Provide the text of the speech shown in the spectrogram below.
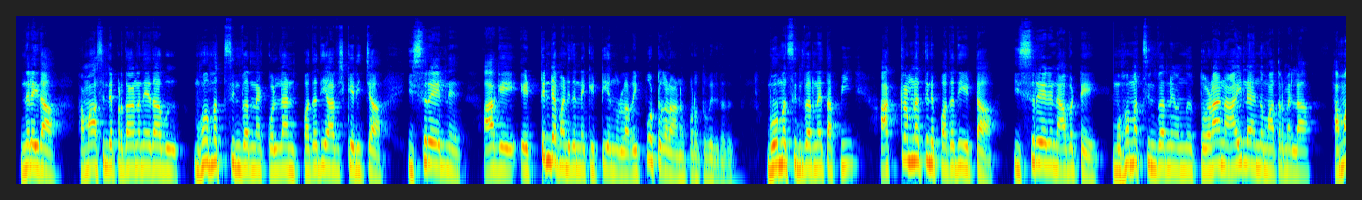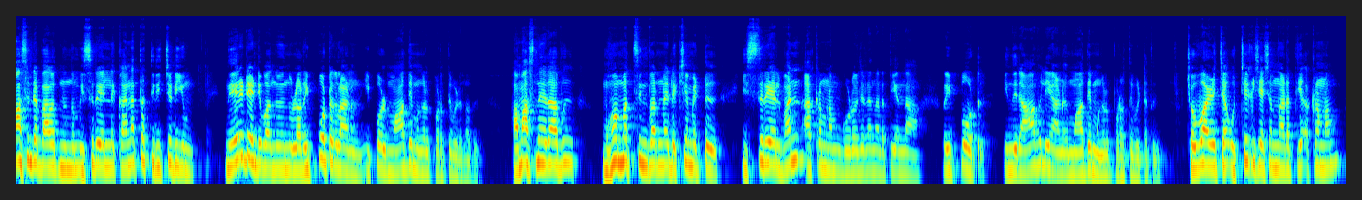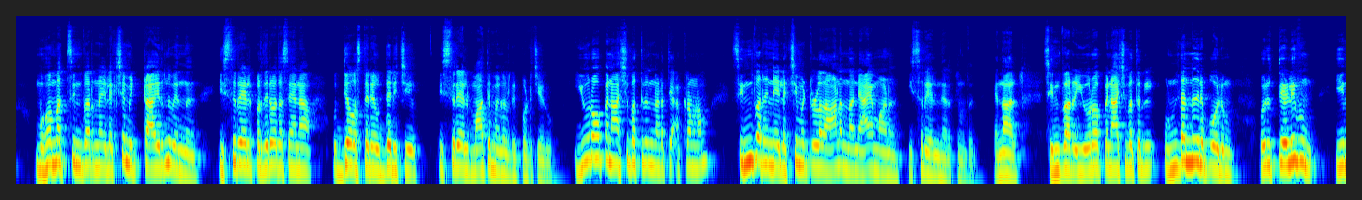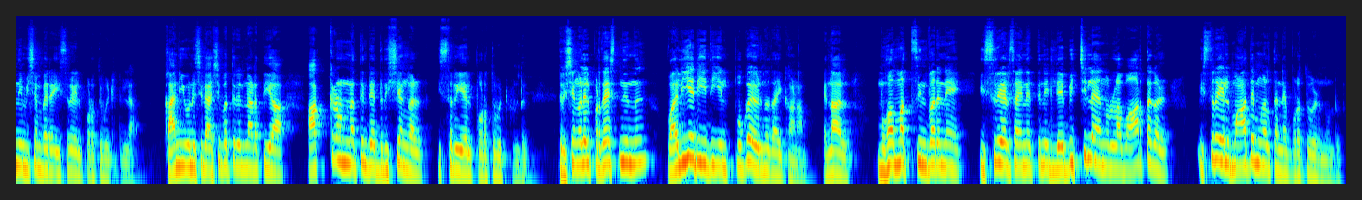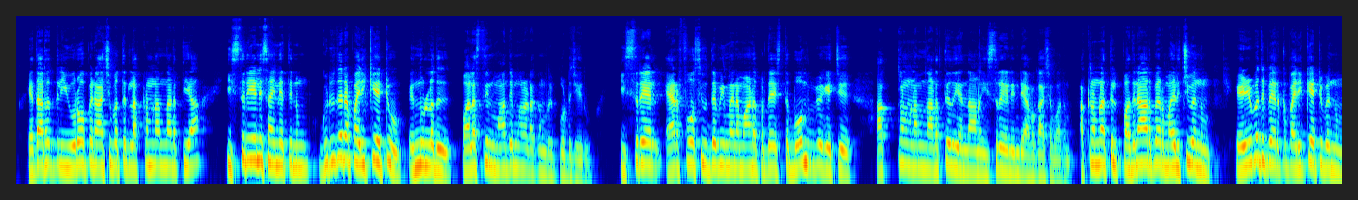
ഇന്നലെ ഇതാ ഹമാസിന്റെ പ്രധാന നേതാവ് മുഹമ്മദ് സിൻവറിനെ കൊല്ലാൻ പദ്ധതി ആവിഷ്കരിച്ച ഇസ്രയേലിന് ആകെ എട്ടിന്റെ പണി തന്നെ കിട്ടിയെന്നുള്ള റിപ്പോർട്ടുകളാണ് പുറത്തു വരുന്നത്. മുഹമ്മദ് സിൻവറിനെ തപ്പി ആക്രമണത്തിന് പദ്ധതിയിട്ട ഇസ്രയേലിനാവട്ടെ മുഹമ്മദ് സിൻവറിനെ ഒന്ന് തൊഴാനായില്ല എന്ന് മാത്രമല്ല ഹമാസിന്റെ ഭാഗത്തു നിന്നും ഇസ്രയേലിന് കനത്ത തിരിച്ചടിയും നേരിടേണ്ടി വന്നു എന്നുള്ള റിപ്പോർട്ടുകളാണ് ഇപ്പോൾ മാധ്യമങ്ങൾ പുറത്തുവിടുന്നത് ഹമാസ് നേതാവ് മുഹമ്മദ് സിൻവറിനെ ലക്ഷ്യമിട്ട് ഇസ്രയേൽ വൻ ആക്രമണം ഗൂഢോചനം നടത്തിയെന്ന റിപ്പോർട്ട് ഇന്ന് രാവിലെയാണ് മാധ്യമങ്ങൾ പുറത്തുവിട്ടത്. ചൊവ്വാഴ്ച ഉച്ചയ്ക്ക് ശേഷം നടത്തിയ ആക്രമണം മുഹമ്മദ് സിൻവറിനെ ലക്ഷ്യമിട്ടായിരുന്നുവെന്ന് ഇസ്രയേൽ പ്രതിരോധ സേന ഉദ്യോഗസ്ഥരെ ഉദ്ധരിച്ച് ഇസ്രയേൽ മാധ്യമങ്ങൾ റിപ്പോർട്ട് ചെയ്തു. യൂറോപ്യൻ ആശുപത്രിയിൽ നടത്തിയ ആക്രമണം സിൻവറിനെ ലക്ഷ്യമിട്ടുള്ളതാണെന്ന ന്യായമാണ് ഇസ്രയേൽ നിരത്തുന്നത്. എന്നാൽ സിൻവർ യൂറോപ്യൻ ആശുപത്രിയിൽ ഉണ്ടെന്നതിന് പോലും ഒരു തെളിവും ഈ നിമിഷം വരെ ഇസ്രയേൽ പുറത്തുവിട്ടിട്ടില്ല. ഖാൻ യൂണിസിലെ ആശുപത്രിയിൽ നടത്തിയ ആക്രമണത്തിന്റെ ദൃശ്യങ്ങൾ ഇസ്രയേൽ പുറത്തുവിട്ടിട്ടുണ്ട്. ദൃശ്യങ്ങളിൽ പ്രദേശത്ത് നിന്ന് വലിയ രീതിയിൽ പുക ഉയരുന്നതായി കാണാം. എന്നാൽ മുഹമ്മദ് സിൻവറിനെ ഇസ്രയേൽ സൈന്യത്തിന് ലഭിച്ചില്ല എന്നുള്ള വാർത്തകൾ ഇസ്രയേൽ മാധ്യമങ്ങൾ തന്നെ പുറത്തുവിടുന്നുണ്ട് യഥാർത്ഥത്തിൽ യൂറോപ്യൻ ആശുപത്രിയിൽ ആക്രമണം നടത്തിയ ഇസ്രയേലി സൈന്യത്തിനും ഗുരുതര പരിക്കേറ്റു എന്നുള്ളത് പലസ്തീൻ മാധ്യമങ്ങളടക്കം റിപ്പോർട്ട് ചെയ്തു. ഇസ്രയേൽ എയർഫോഴ്സ് യുദ്ധവിമാനമാണ് പ്രദേശത്ത് ബോംബ് ഉപയോഗിച്ച് ആക്രമണം നടത്തിയത് എന്നാണ് ഇസ്രയേലിന്റെ അവകാശവാദം. ആക്രമണത്തിൽ പതിനാറ് പേർ മരിച്ചുവെന്നും എഴുപത് പേർക്ക് പരിക്കേറ്റുവെന്നും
